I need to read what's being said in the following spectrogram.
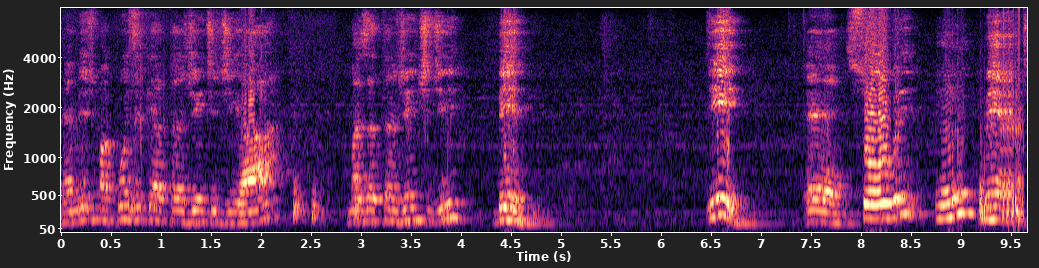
é a mesma coisa que a tangente de A mais a tangente de B. E é, sobre 1 menos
